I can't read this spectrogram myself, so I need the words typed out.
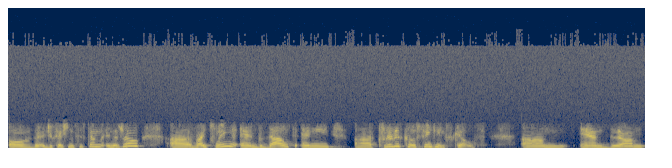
of the education system in Israel uh, right wing and without any uh, critical thinking skills. Um, and um,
